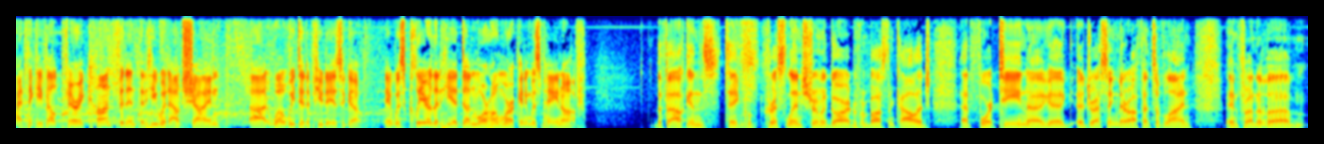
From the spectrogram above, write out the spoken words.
I think he felt very confident that he would outshine uh, what we did a few days ago. It was clear that he had done more homework and it was paying off. The Falcons take Chris Lindstrom, a guard from Boston College, at 14, uh, addressing their offensive line in front of um,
